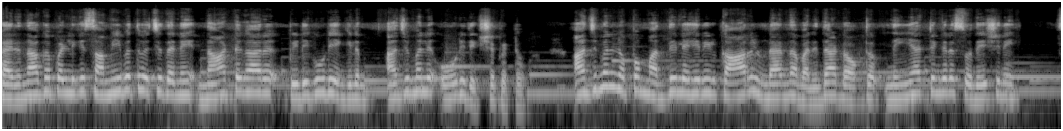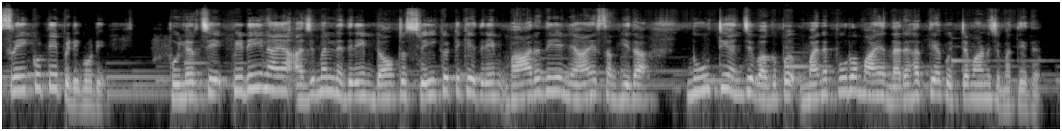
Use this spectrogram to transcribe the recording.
കരുനാഗപ്പള്ളിക്ക് സമീപത്ത് വെച്ച് തന്നെ നാട്ടുകാര് പിടികൂടിയെങ്കിലും അജ്മൽ ഓടി രക്ഷപ്പെട്ടു. അജ്മലിനൊപ്പം മദ്യലഹരിയിൽ കാറിൽ ഉണ്ടായിരുന്ന വനിതാ ഡോക്ടർ നെയ്യാറ്റിങ്കര സ്വദേശിനി ശ്രീകുട്ടിയെ പിടികൂടി. പുലർച്ചെ പിടിയിലായ അജ്മലിനെതിരെയും ഡോക്ടർ ശ്രീകുട്ടിക്കെതിരെയും ഭാരതീയ ന്യായ സംഹിത നൂറ്റിയഞ്ച് വകുപ്പ് മനഃപൂർവമായ നരഹത്യാ കുറ്റമാണ് ചുമത്തിയത്.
